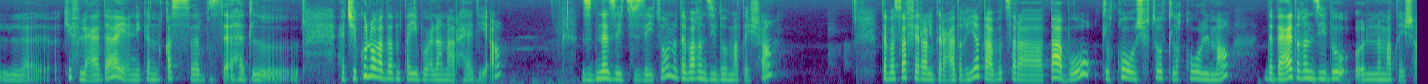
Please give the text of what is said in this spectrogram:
ال كيف العادة يعني كنقص بزاف هاد. هادشي كله غادا نطيبو على نار هادئة. زدنا زيت الزيتون ودابا غنزيدو مطيشة. دابا صافي راه القرعة دغيا طابت راه طابو. طلقوه شفتو؟ طلقوا الماء. دابا عاد غنزيدو المطيشة.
